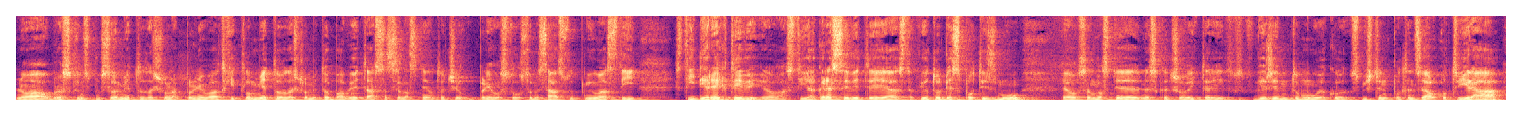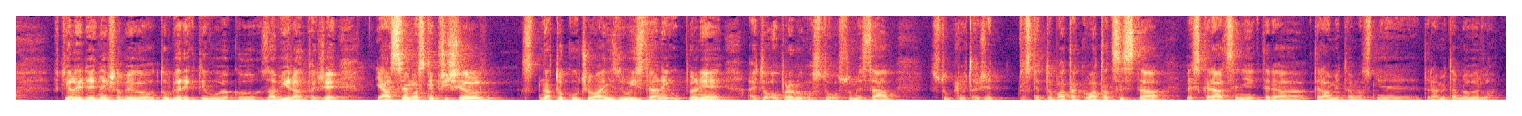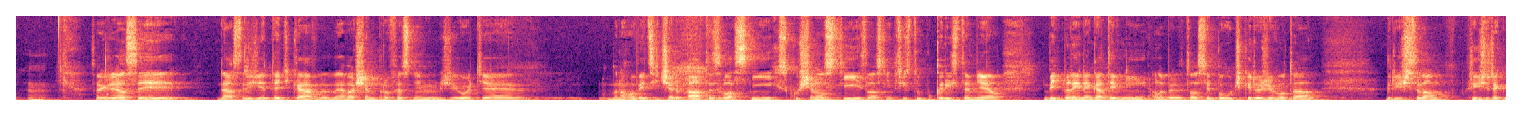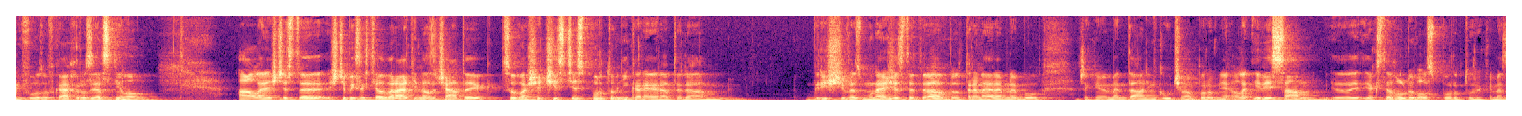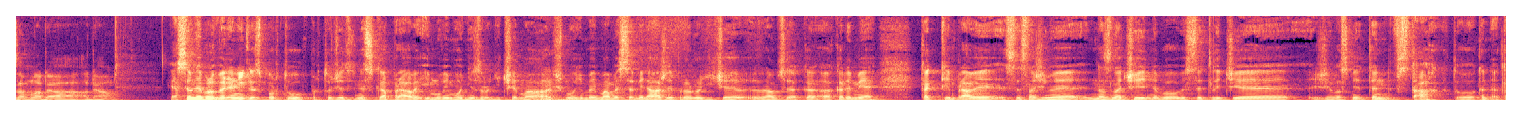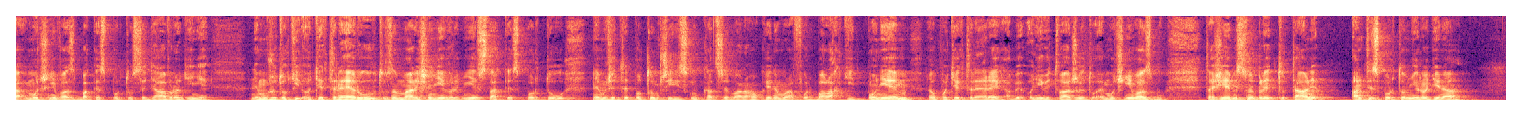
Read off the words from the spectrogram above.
No a obrovským způsobem mě to začalo naplňovat, chytlo mě to, začalo mě to bavit a jsem se vlastně otočil úplně o 180 stupňů a z té z direktivy jo, a z té agresivity a z takového despotismu Jo, jsem vlastně dneska člověk, který věřím tomu, jako spíš ten potenciál otvírá v těch lidech, než aby ho tou direktivu jako zavíral. Takže já jsem vlastně přišel na to koučování z druhé strany úplně a je to opravdu o 180 stupňů. Takže vlastně to byla taková ta cesta ve zkráceně, která, která, mi tam vlastně, která mi tam dovedla. Hmm. Takže asi dá se říct, že teďka ve vašem profesním životě mnoho věcí čerpáte z vlastních zkušeností, z vlastních přístupů, který jste měl byť byly negativní, ale byly to asi poučky do života, když se vám, když řeknu v rozjasnilo. Ale ještě, jste, ještě bych se chtěl vrátit na začátek, co vaše čistě sportovní kariéra, teda když vezmu ne, že jste teda byl trenérem nebo řekněme mentálním koučem a podobně, ale i vy sám, jak jste holdoval sportu, řekněme za mladá a dál? Já jsem nebyl vedený ke sportu, protože dneska právě i mluvím hodně s rodičema, a když mluvíme, máme semináře pro rodiče v rámci akademie, tak jim právě se snažíme naznačit nebo vysvětlit, že, že vlastně ten vztah, to, ten, ta emoční vazba ke sportu se dělá v rodině. Nemůžu to chtít od těch trenérů, to znamená, když není v rodině vztah ke sportu, nemůžete potom přijít kluka třeba na hokej nebo na fotbal a chtít po něm nebo po těch trenérech, aby oni vytvářeli tu emoční vazbu. Takže my jsme byli totálně antisportovní rodina,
